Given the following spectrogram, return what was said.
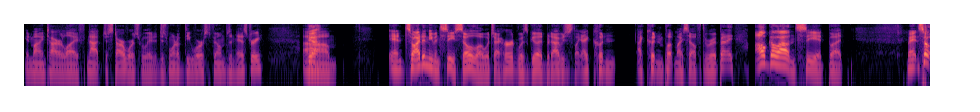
in my entire life. Not just Star Wars related, just one of the worst films in history. Yeah. And so I didn't even see Solo, which I heard was good, but I was just like I couldn't I couldn't put myself through it. But I, I'll go out and see it. But man, so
